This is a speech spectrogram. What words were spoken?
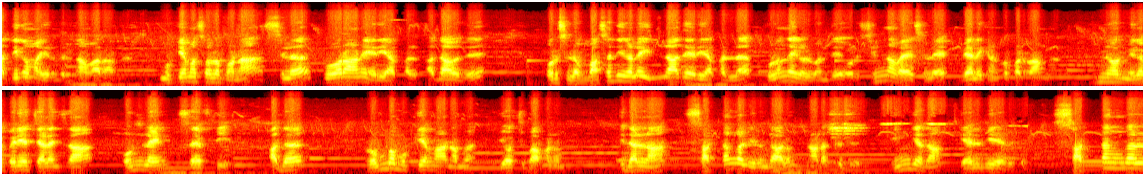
அதிகமாக இருந்துட்டு தான் வராங்க. முக்கியமாக சொல்ல போனால் சில போரான ஏரியாக்கள் அதாவது ஒரு சில வசதிகளே இல்லாத ஏரியாக்களில் குழந்தைகள் வந்து ஒரு சின்ன வயசுல வேலைக்கு அனுப்பப்படுறாங்க. இன்னொரு மிகப்பெரிய சேலஞ்ச் தான் ஒன்லைன் சேஃப்டி அதை ரொம்ப முக்கியமாக நம்ம யோசிச்சு பார்க்கணும். இதெல்லாம் சட்டங்கள் இருந்தாலும் நடக்குது. இங்கே தான் கேள்வியே இருக்குது சட்டங்கள்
